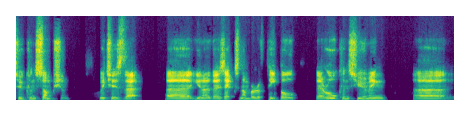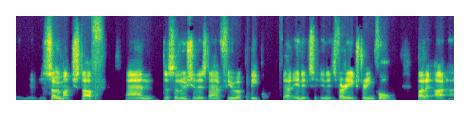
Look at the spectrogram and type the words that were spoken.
to consumption, which is that, uh, you know, there's X number of people, they're all consuming uh, so much stuff, and the solution is to have fewer people uh, in, its, in its very extreme form. But uh,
